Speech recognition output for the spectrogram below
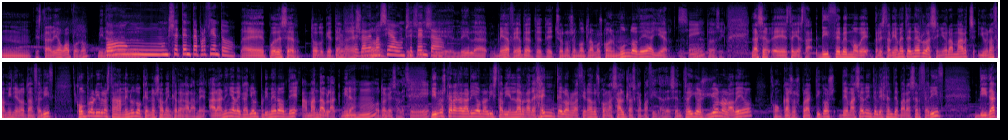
Mm, estaría guapo, ¿no? Mirar Pon el- un 70%. eh, puede ser, todo que tengan Será eso. ¿no? demasiado, un Sí, sí, 70. sí, el lila- Mira, fíjate, de, hecho nos encontramos con el mundo de ayer. Sí. Eh, todo así. La eh, este ya está. Dice Benmove, prestaríame tener la señora March y una familia no tan feliz. Compro libros tan a menudo que no saben qué regalarme. A la niña le cayó el primero de Amanda Black. Mira, Ujú. otro que sale. Sí. Libros que regalaría una lista bien larga de gente los relacionados con las altas capacidades. Entre ellos yo no la veo, con casos prácticos, demasiado inteligente para ser feliz, didáctica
